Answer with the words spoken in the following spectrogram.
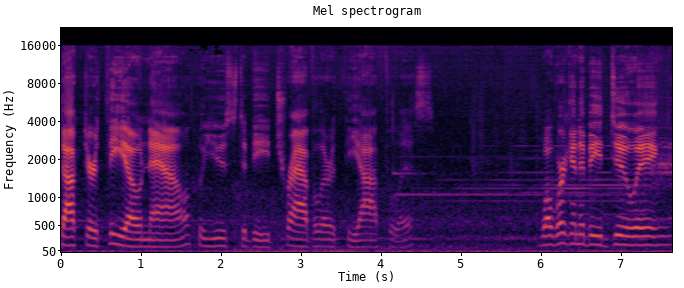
Dr. Theo now, who used to be Traveler Theophilus. What we're going to be doing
